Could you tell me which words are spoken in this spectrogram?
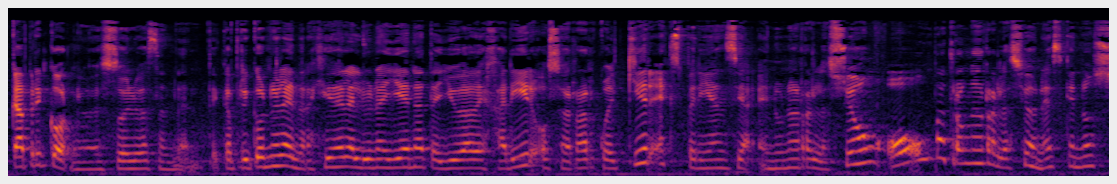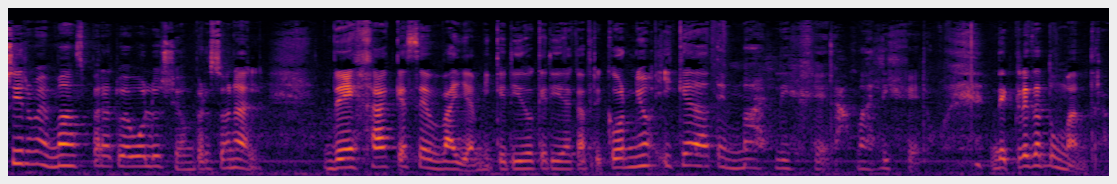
Capricornio de Sol ascendente. Capricornio, la energía de la luna llena te ayuda a dejar ir o cerrar cualquier experiencia en una relación o un patrón en relaciones que no sirve más para tu evolución personal. Deja que se vaya, mi querido, querida Capricornio, y quédate más ligera, más ligero. Decreta tu mantra.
